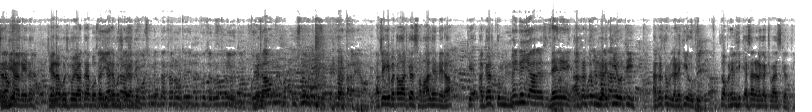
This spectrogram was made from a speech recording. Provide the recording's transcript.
सर्दियाँ आ गई ना? चेहरा खुश्क हो जाता है बहुत सारी चीज़ें खुश्क हो जाती हैं। मौसम में इतना ठर होता है बिल्कुल ज़रूरत ही नहीं होती। कोई पूछना अच्छा ये बताओ आज का सवाल है मेरा कि अगर तुम नहीं नहीं यार ऐसे नहीं नहीं अगर तुम लड़की होती अगर तुम लड़की होती तो अपने लिए कैसा लड़का चॉइस करती?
